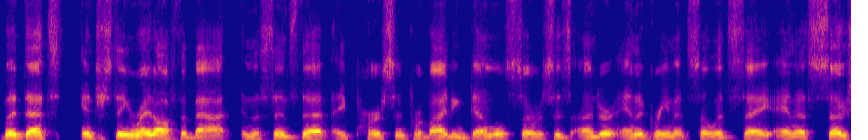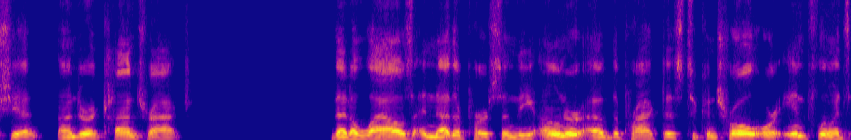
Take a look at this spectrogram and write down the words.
But that's interesting right off the bat in the sense that a person providing dental services under an agreement, so let's say an associate under a contract that allows another person, the owner of the practice, to control or influence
